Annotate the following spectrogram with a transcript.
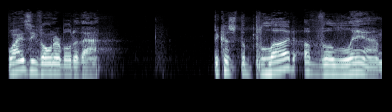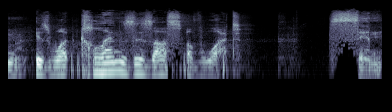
Why is he vulnerable to that? Because the blood of the Lamb is what cleanses us of what? Sin.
